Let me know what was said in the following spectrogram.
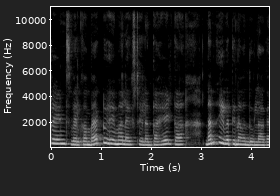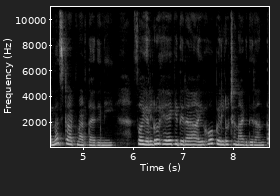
Friends welcome back to Hema lifestyle ಅಂತ ಹೇಳ್ತಾ ನನ್ನ ಇವತ್ತಿನ ಒಂದು ವ್ಲಾಗನ್ನು ಸ್ಟಾರ್ಟ್ ಮಾಡ್ತಾ ಇದ್ದೀನಿ. ಸೊ ಎಲ್ಲರೂ ಹೇಗಿದ್ದೀರಾ? ಐ ಹೋಪ್ ಎಲ್ಲರೂ ಚೆನ್ನಾಗಿದ್ದೀರಾ ಅಂತ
